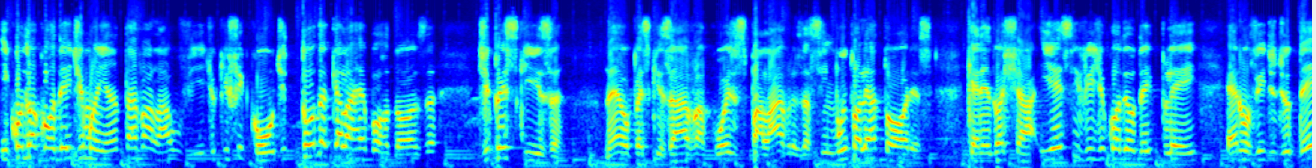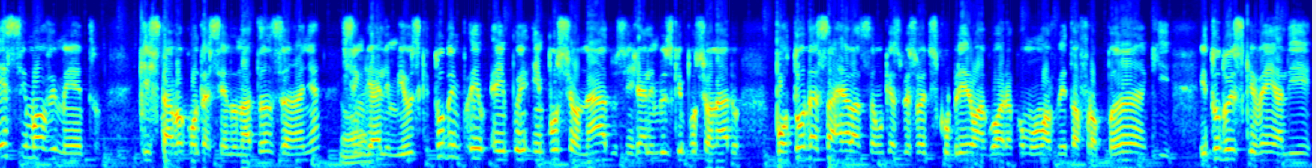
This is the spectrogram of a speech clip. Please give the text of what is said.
e quando eu acordei de manhã, estava lá o vídeo que ficou de toda aquela rebordosa de pesquisa né? Eu pesquisava coisas, palavras assim muito aleatórias, querendo achar. E esse vídeo, quando eu dei play, era um vídeo de, desse movimento que estava acontecendo na Tanzânia, Singeli Music, tudo impulsionado, Singeli Music impulsionado por toda essa relação que as pessoas descobriram agora como o movimento afropunk e tudo isso que vem ali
